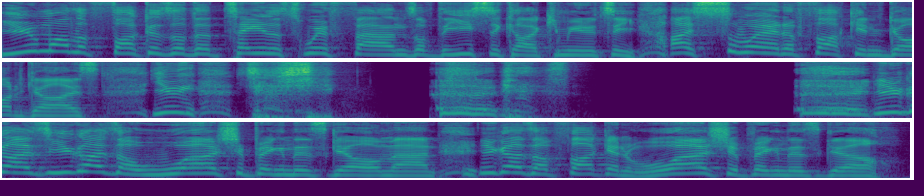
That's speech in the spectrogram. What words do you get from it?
you motherfuckers are the Taylor Swift fans of the Isekai community. I swear to fucking God, guys. You. You guys, you guys are worshipping this girl, man. You guys are fucking worshipping this girl.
